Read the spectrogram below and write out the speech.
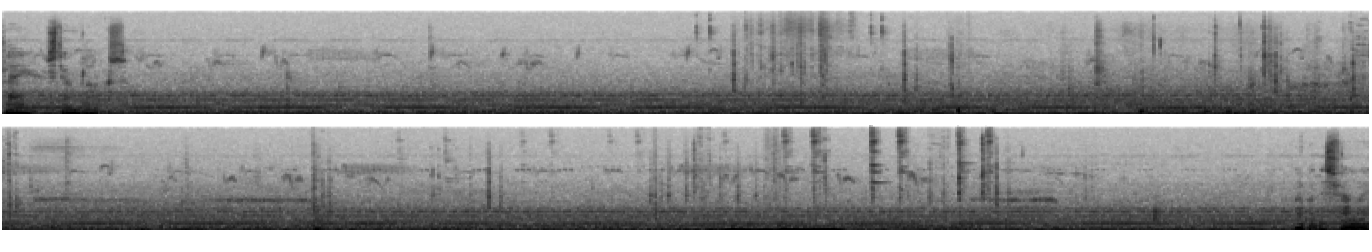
Clay, stone blocks. What about this family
